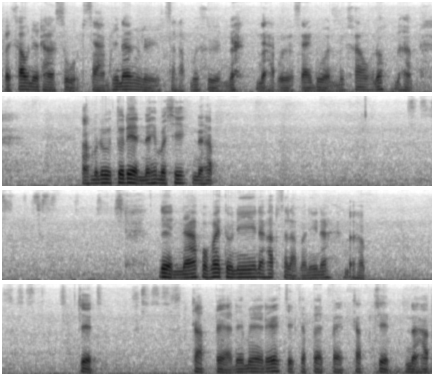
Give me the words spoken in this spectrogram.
ไปเข้าในทางสูตรสามที่นั่งเลยสลับเมื่อคืนนะนะครับเออสายด่วนไม่เข้าเนาะนะครับอะมาดูตัวเด่นนะให้มาเช็คนะครับ เด่นนะผมให้ตัวนี้นะครับสลับอันนี้นะนะครับเจ็ด กับแปดได้แม่เด้อเจ็ดกับแปดแปดกับเจ็ดนะครับ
